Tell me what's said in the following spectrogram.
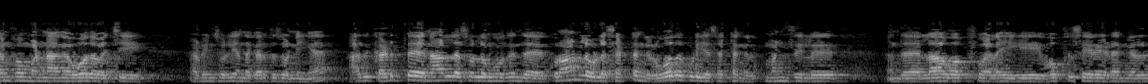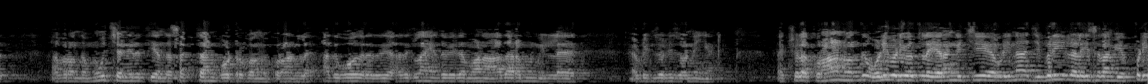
கன்ஃபார்ம் பண்ணாங்க ஓத வச்சு அப்படின்னு சொல்லி அந்த கருத்து சொன்னீங்க. அதுக்கு அடுத்த நாளில் சொல்லும் போது இந்த குரான்ல உள்ள சட்டங்கள் ஓதக்கூடிய சட்டங்கள் மன்சிலு அந்த லா வக்ஃப் அலைகி வக்ஃப் செய்கிற இடங்கள் அப்புறம் அந்த மூச்சை நிறுத்தி அந்த சக்தான் போட்டிருப்பாங்க குரான்ல. அது ஓதுறது அதுக்கெல்லாம் எந்த விதமான ஆதாரமும் இல்லை அப்படின்னு சொல்லி சொன்னீங்க. ஆக்சுவலா குரான் வந்து ஒளி வடிவத்துல இறங்குச்சு அப்படின்னா ஜிப்ரீல் அலைஹிஸ்ஸலாம் எப்படி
